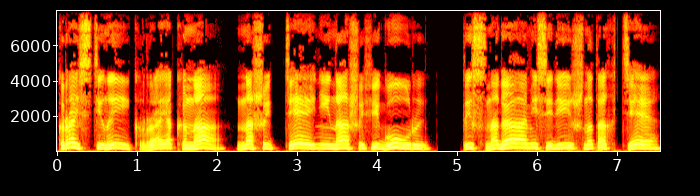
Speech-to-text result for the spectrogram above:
край стены, край окна, Наши тени, наши фигуры. Ты с ногами сидишь на тахте,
